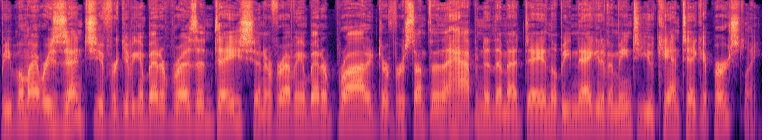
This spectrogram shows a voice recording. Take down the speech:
People might resent you for giving a better presentation or for having a better product or for something that happened to them that day, and they'll be negative and mean to you. You can't take it personally.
